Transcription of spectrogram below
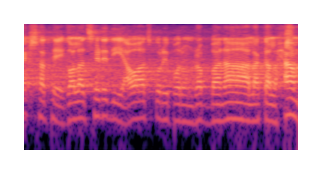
একসাথে গলা ছেড়ে দিয়ে আওয়াজ করে পড়ুন, রব্বানা লাকাল হাম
